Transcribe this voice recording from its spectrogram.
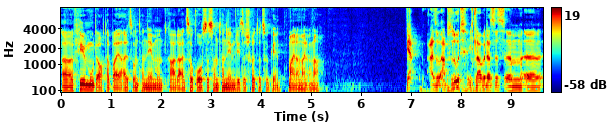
äh, viel Mut auch dabei als Unternehmen und gerade als so großes Unternehmen diese Schritte zu gehen, meiner Meinung nach. Ja, also absolut. Ich glaube, dass es ähm, äh,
